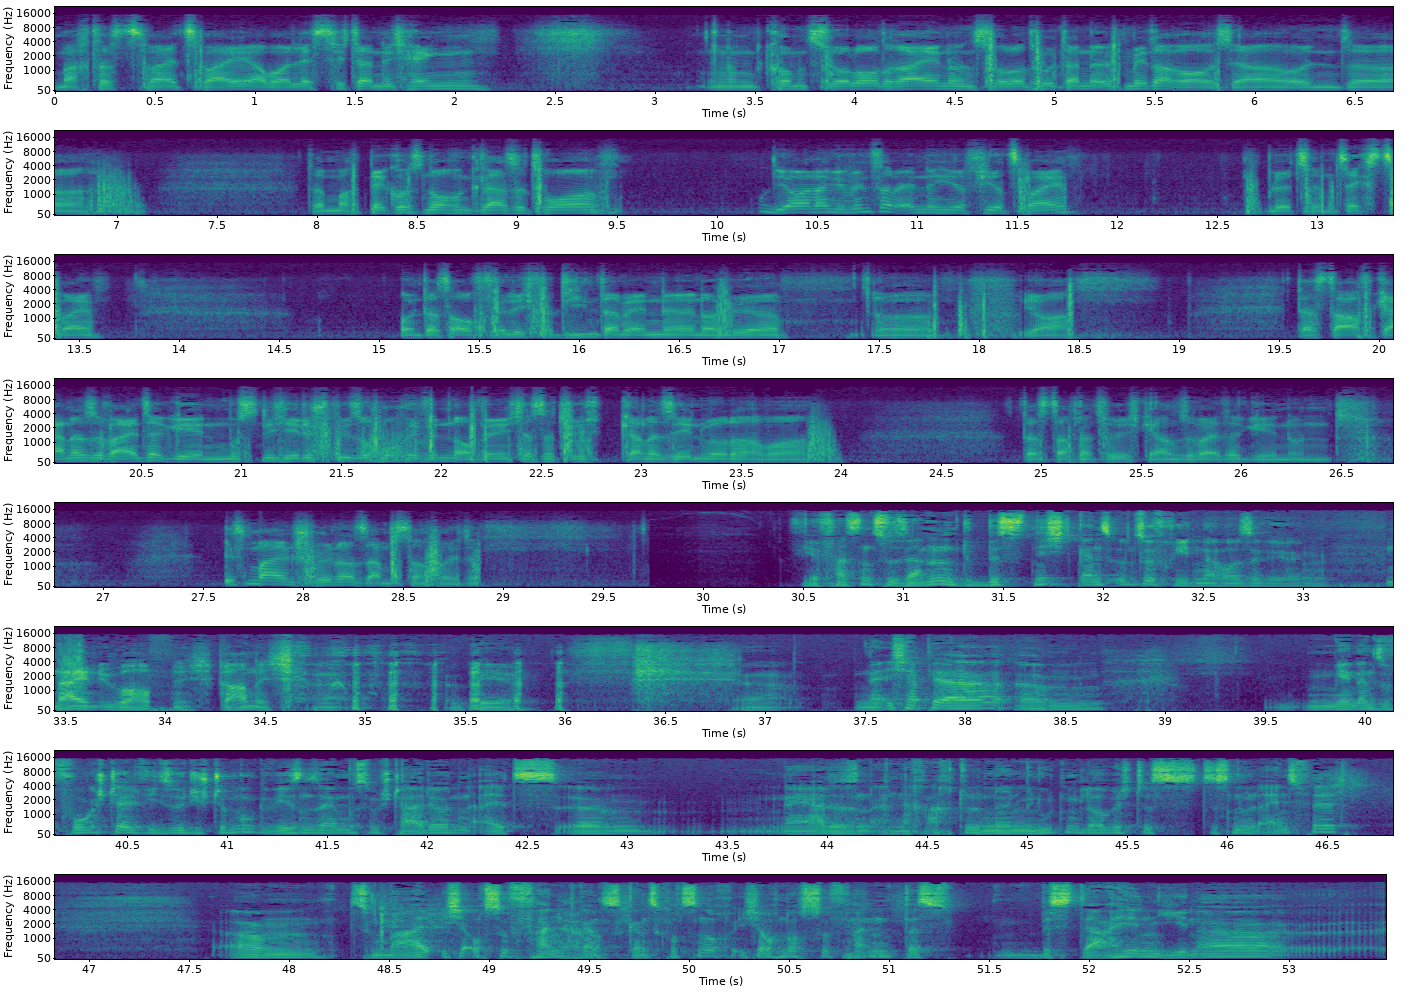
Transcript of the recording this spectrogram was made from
Macht das 2-2, aber lässt sich dann nicht hängen. Dann kommt Swirlord rein und Swirlord holt dann elf Meter raus, ja. Und äh, dann macht Beckus noch ein klasse Tor. Ja, und dann gewinnt am Ende hier 4-2. Blödsinn, 6-2. Und das auch völlig verdient am Ende in der Höhe. Äh, ja, das darf gerne so weitergehen. Muss nicht jedes Spiel so hoch gewinnen, auch wenn ich das natürlich gerne sehen würde, aber das darf natürlich gerne so weitergehen und ist mal ein schöner Samstag heute. Wir fassen zusammen, du bist nicht ganz unzufrieden nach Hause gegangen. Nein, überhaupt nicht, gar nicht. Ja, okay. ja. Na, ich habe ja ähm, mir dann so vorgestellt, wie so die Stimmung gewesen sein muss im Stadion, als, ähm, naja, das sind nach acht oder neun Minuten, glaube ich, das, das 0-1 fällt. Ähm, zumal ich auch so fand, Ja. ganz, ganz kurz noch, ich auch noch so fand, dass bis dahin Jena,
